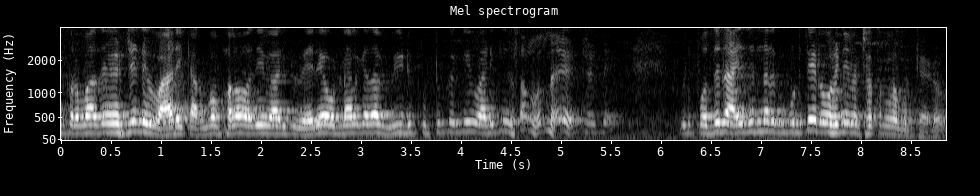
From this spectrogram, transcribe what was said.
ప్రమాదం ఏంటండి? వాడి కర్మఫలం అది వాడికి వేరే ఉండాలి కదా. వీడి పుట్టుకకి వాడికి సంబంధం ఏంటండి? వీడు పొద్దున్న ఐదున్నరకు పుడితే రోహిణి నక్షత్రంలో పుట్టాడు.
